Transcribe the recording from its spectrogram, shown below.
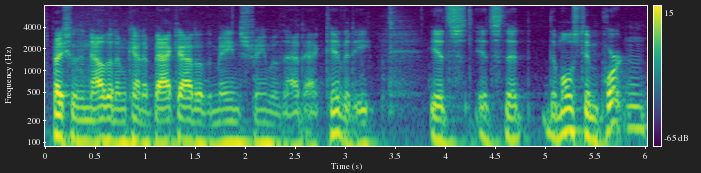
especially now that I'm kind of back out of the mainstream of that activity, it's it's that the most important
